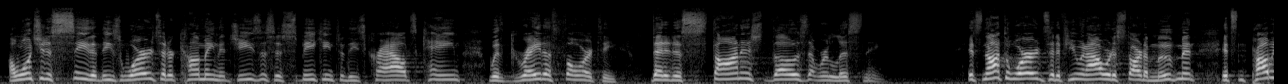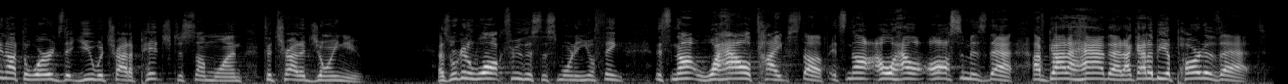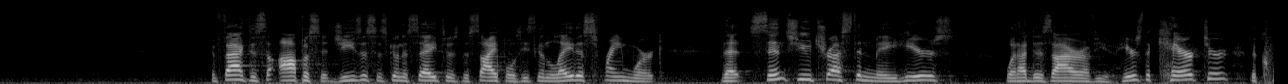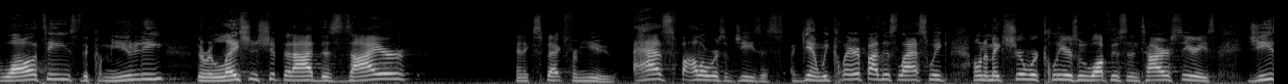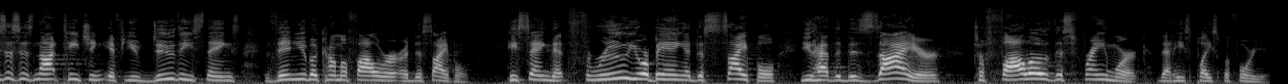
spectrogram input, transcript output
I want you to see that these words that are coming, that Jesus is speaking to these crowds, came with great authority, that it astonished those that were listening. It's not the words that if you and I were to start a movement, it's probably not the words that you would try to pitch to someone to try to join you. As we're going to walk through this this morning, you'll think it's not wow type stuff. It's not, oh, how awesome is that? I've got to have that. I've got to be a part of that. In fact, it's the opposite. Jesus is going to say to his disciples, he's going to lay this framework that since you trust in me, here's what I desire of you. Here's the character, the qualities, the community, the relationship that I desire and expect from you as followers of Jesus. Again, we clarified this last week. I want to make sure we're clear as we walk through this entire series. Jesus is not teaching if you do these things, then you become a follower or a disciple. He's saying that through your being a disciple, you have the desire to follow this framework that He's placed before you.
